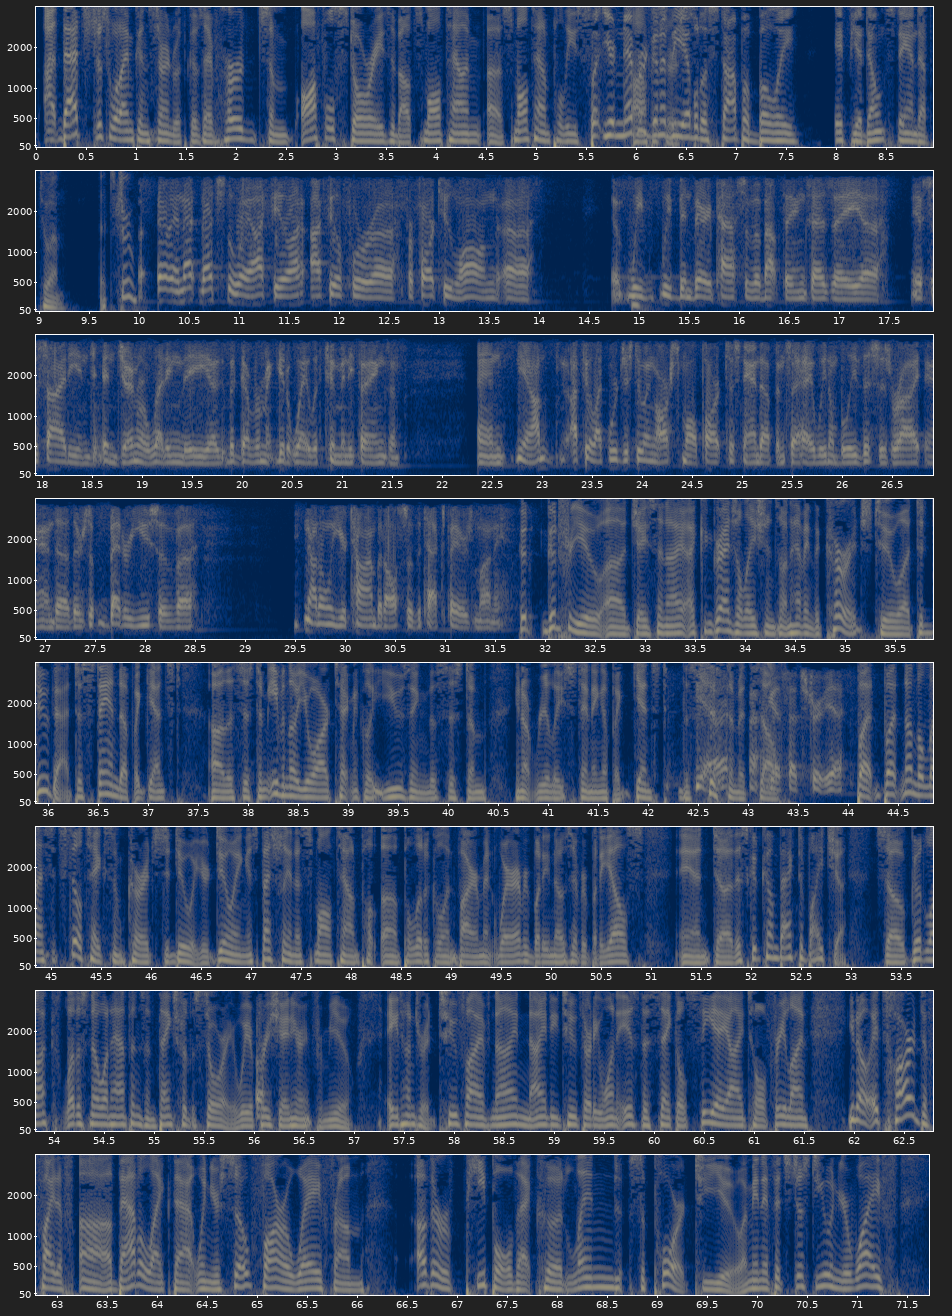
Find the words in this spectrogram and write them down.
I, that's just what I'm concerned with because I've heard some awful stories about small town, uh, small town police police. But you're never going to be able to stop a bully if you don't stand up to him. That's true. Uh, and that that's the way I feel. I, I feel for uh, for far too long. Uh, we've we've been very passive about things as a uh, you know, society in, in general, letting the uh, the government get away with too many things and. And you know, I'm, I feel like we're just doing our small part to stand up and say, "Hey, we don't believe this is right," and uh, there's a better use of uh, not only your time but also the taxpayers' money. Good, good for you, uh, Jason. I, I, congratulations on having the courage to uh, to do that, to stand up against uh, the system, even though you are technically using the system. You're not really standing up against the yeah, system itself. Yes, that's true. Yeah. But but nonetheless, it still takes some courage to do what you're doing, especially in a small town po- uh, political environment where everybody knows everybody else, and uh, this could come back to bite you. So good luck. Let us know what happens, and thanks for the story. We appreciate hearing from you. 800 259 9230 31 is the SACL CAI toll free line. You know, it's hard to fight a, uh, a battle like that when you're so far away from other people that could lend support to you. I mean, if it's just you and your wife,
